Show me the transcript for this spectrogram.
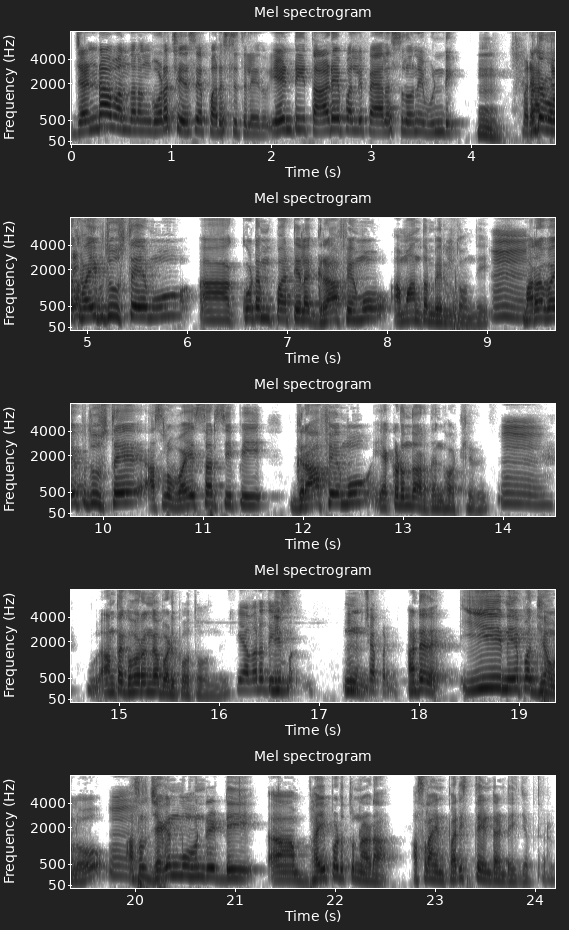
జెండా వందనం కూడా చేసే పరిస్థితి లేదు. ఏంటి? తాడేపల్లి ప్యాలెస్లోనే ఉండి. అంటే ఒకవైపు చూస్తే ఏమో ఆ, కూటమి పార్టీల గ్రాఫ్ ఏమో అమాంతం పెరుగుతోంది. మరోవైపు చూస్తే అసలు వైఎస్ఆర్సీపీ గ్రాఫ్ ఏమో ఎక్కడుందో అర్థం కావట్లేదు. అంత ఘోరంగా పడిపోతుంది. చెప్పండి. అంటే ఈ నేపథ్యంలో అసలు జగన్మోహన్ రెడ్డి భయపడుతున్నాడా? అసలు ఆయన పరిస్థితి ఏంటంటే ఏం చెప్తారు?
